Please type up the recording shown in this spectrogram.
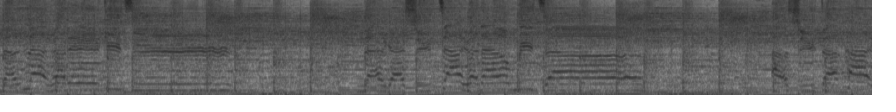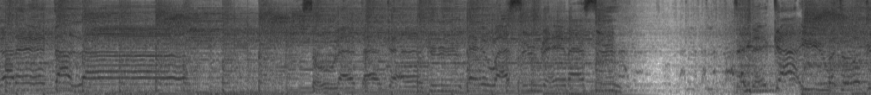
ならできず。流したよ涙くへ忘れます。願いは遠く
